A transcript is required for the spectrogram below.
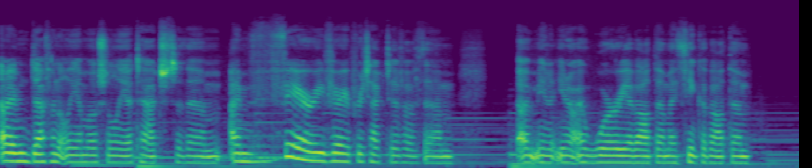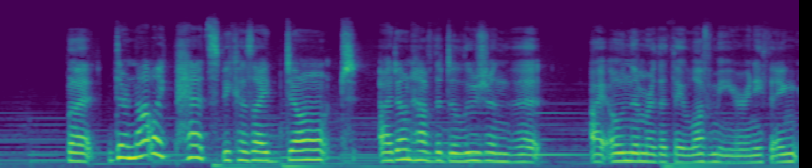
I'm definitely emotionally attached to them. I'm very, very protective of them. I mean, you know, I worry about them, I think about them. But they're not like pets because I don't I don't have the delusion that I own them or that they love me or anything.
